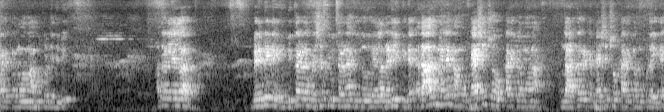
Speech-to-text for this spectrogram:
ಕಾರ್ಯಕ್ರಮವನ್ನು ಹಮ್ಮಿಕೊಂಡಿದ್ದೀವಿ. ಅದರಲ್ಲೆಲ್ಲ ಬೇರೆ ಬೇರೆ ವಿತರಣೆ, ಪ್ರಶಸ್ತಿ ವಿತರಣೆ ಇದು ಎಲ್ಲ ನಡೀಲಿಕ್ಕಿದೆ. ಅದಾದಮೇಲೆ ನಾವು ಫ್ಯಾಷನ್ ಶೋ ಕಾರ್ಯಕ್ರಮವನ್ನ, ಒಂದು ಅರ್ಧ ಗಂಟೆ ಫ್ಯಾಷನ್ ಶೋ ಕಾರ್ಯಕ್ರಮ ಕೂಡ ಇದೆ.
